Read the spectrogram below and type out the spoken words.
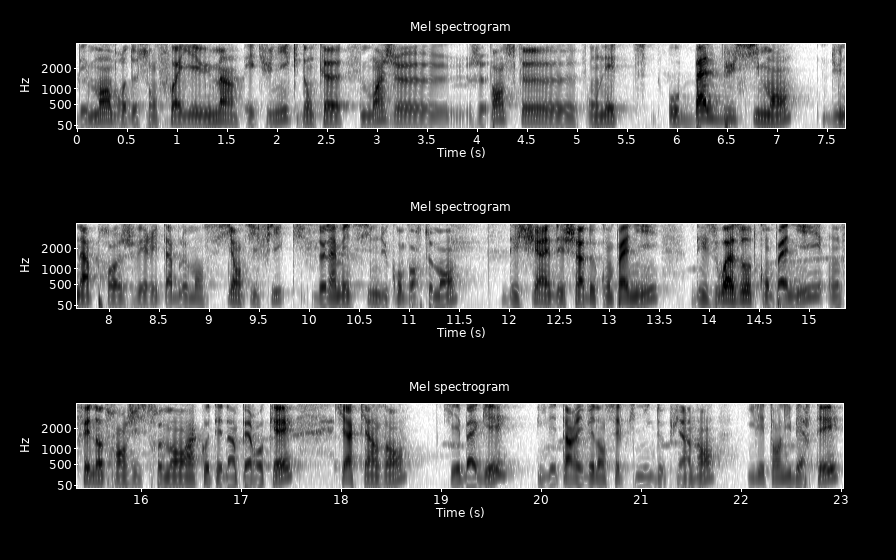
des membres de son foyer humain est unique. Donc euh, moi, je, pense que euh, est au balbutiement d'une approche véritablement scientifique de la médecine du comportement, des chiens et des chats de compagnie, des oiseaux de compagnie. On fait notre enregistrement à côté d'un perroquet qui a 15 ans, qui est bagué. Il est arrivé dans cette clinique depuis un an. Il est en liberté.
